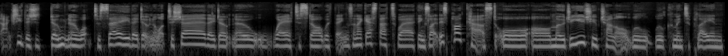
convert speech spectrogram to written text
actually they just don't know what to say, they don't know what to share, they don't know where to start with things. And I guess that's where things like this podcast or our Moja YouTube channel will will come into play and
